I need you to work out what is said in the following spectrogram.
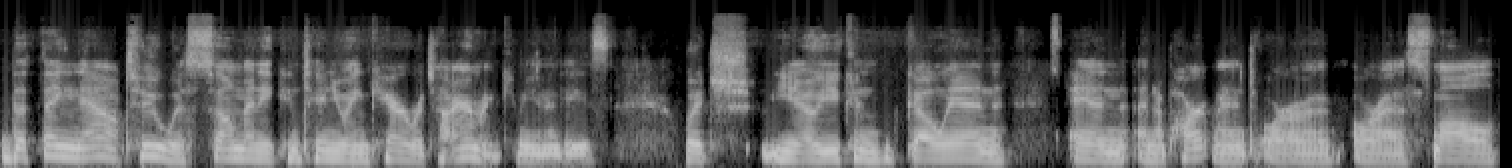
the thing now too, with so many continuing care retirement communities, which you know you can go in in an apartment or a, or a small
